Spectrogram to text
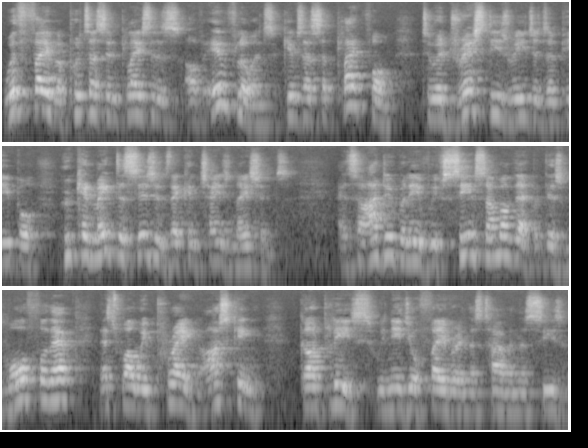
with favor puts us in places of influence, gives us a platform to address these regions and people who can make decisions that can change nations. And so I do believe we've seen some of that, but there's more for that. That's why we're praying, asking God, please, we need your favor in this time, in this season.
